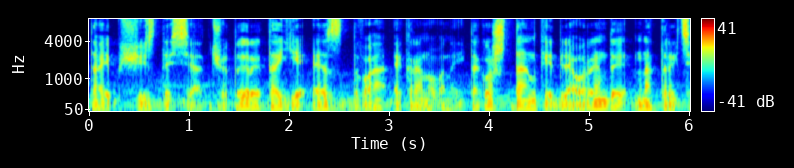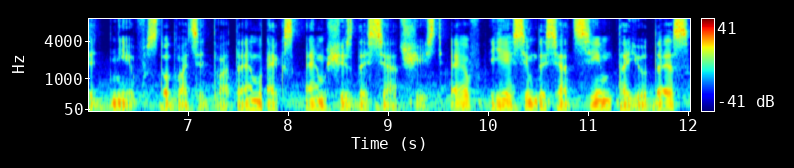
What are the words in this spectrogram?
Type 64 та ЄС-2 екранований. Також танки для оренди на 30 днів 122 ТМ, XM66F, Є77 та ЮДЕС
